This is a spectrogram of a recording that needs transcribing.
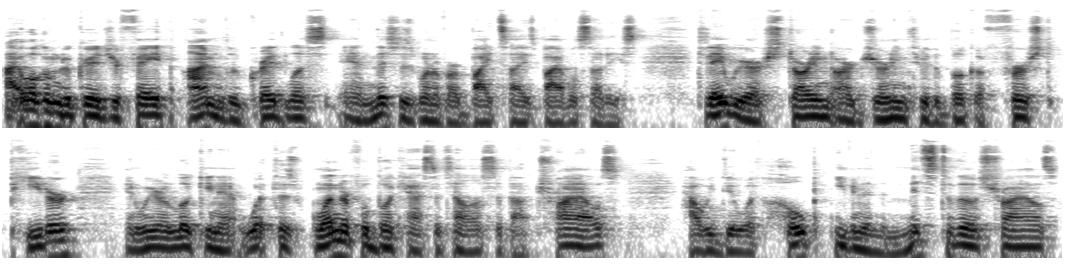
Hi, welcome to Upgrade Your Faith. I'm Luke Gradless, and this is one of our bite-sized Bible studies. Today we are starting our journey through the book of First Peter, and we are looking at what this wonderful book has to tell us about trials, how we deal with hope even in the midst of those trials.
